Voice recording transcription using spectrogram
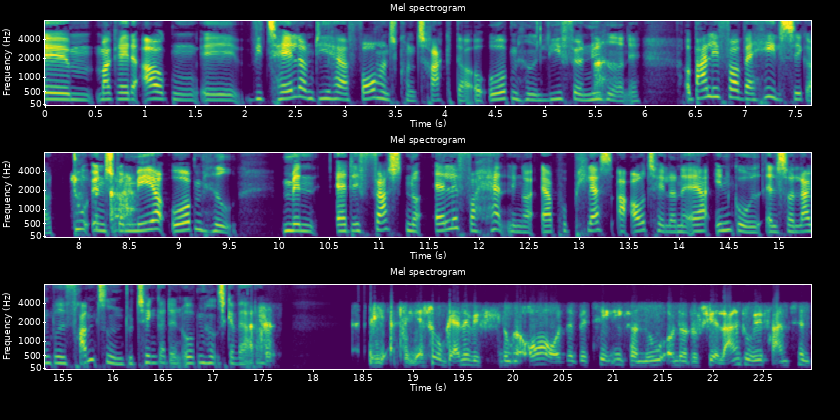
Øh, Margrethe Augen, øh, vi talte om de her forhåndskontrakter og åbenheden lige før nyhederne. Og bare lige for at være helt sikker, du ønsker mere åbenhed, men er det først, når alle forhandlinger er på plads, og aftalerne er indgået, altså langt ud i fremtiden, du tænker, den åbenhed skal være der? Øh, Altså, jeg så gerne, at vi fik nogle overordnede betingelser nu, og når du siger langt ude i fremtiden,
